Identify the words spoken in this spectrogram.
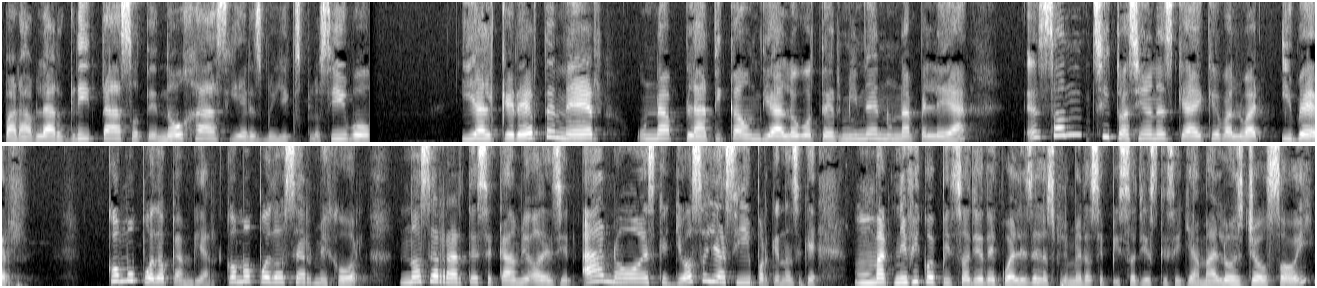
para hablar gritas o te enojas, si eres muy explosivo. Y al querer tener una plática, un diálogo termina en una pelea, eh, son situaciones que hay que evaluar y ver ¿Cómo puedo cambiar? ¿Cómo puedo ser mejor? No cerrarte ese cambio o decir, ah, no, es que yo soy así porque no sé qué. Magnífico episodio de cuál es de los primeros episodios que se llama Los Yo Soy,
